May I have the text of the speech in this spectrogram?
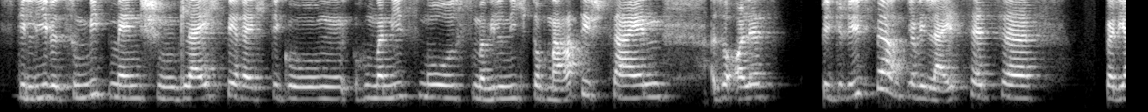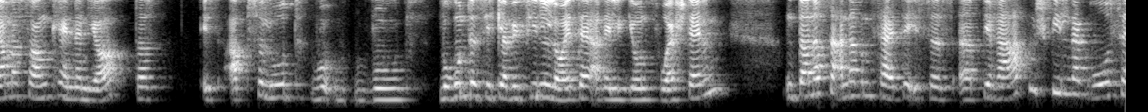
ist die Liebe zum Mitmenschen, Gleichberechtigung, Humanismus, man will nicht dogmatisch sein, also alles Begriffe und glaube ich Leitsätze, bei denen man sagen können, ja, das ist absolut, wo, wo, worunter sich glaube ich viele Leute eine Religion vorstellen. Und dann auf der anderen Seite ist es, äh, Piraten spielen eine große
